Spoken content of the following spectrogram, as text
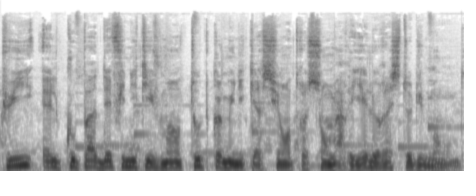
Puis elle coupa définitivement toute communication entre son mari et le reste du monde.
